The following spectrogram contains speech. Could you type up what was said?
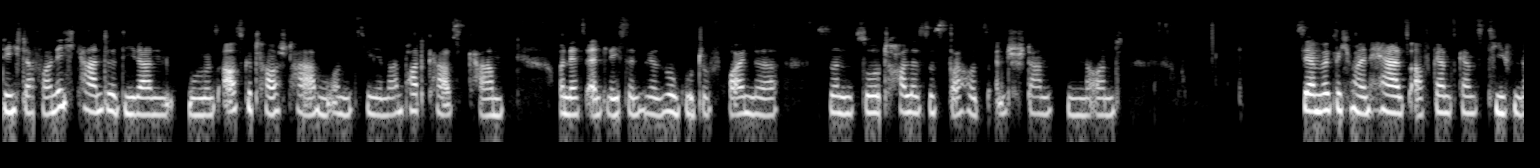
die ich davor nicht kannte, die dann, wo wir uns ausgetauscht haben und sie in meinen Podcast kamen. Und letztendlich sind wir so gute Freunde sind so tolle Sisterhoods entstanden und sie haben wirklich mein Herz auf ganz, ganz tiefen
